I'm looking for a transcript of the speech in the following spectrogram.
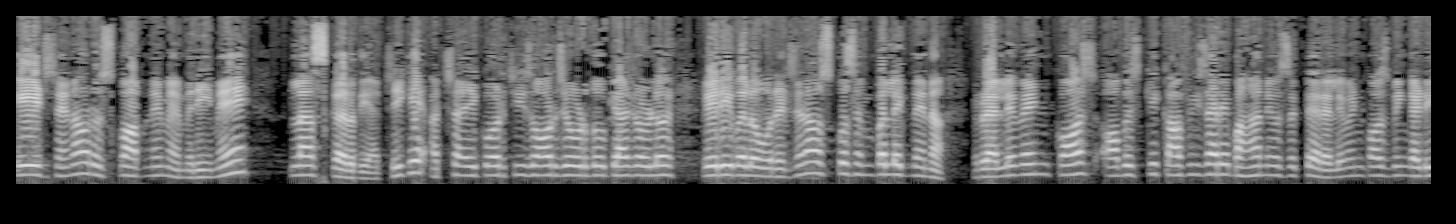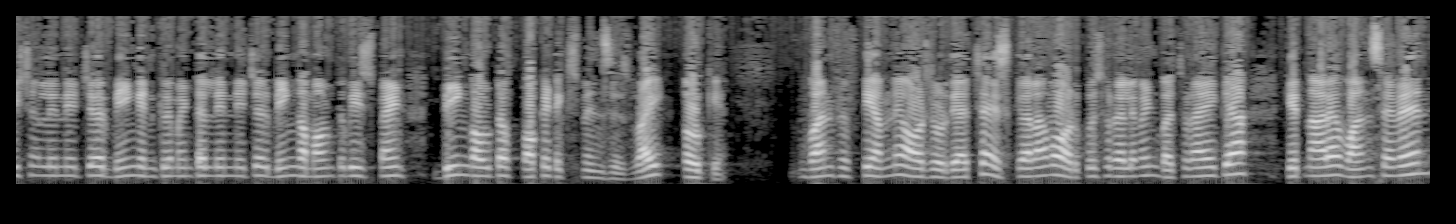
एट से ना और उसको आपने मेमोरी में प्लस कर दिया। ठीक है? अच्छा एक और चीज़ और जोड़ दो, क्या जोड़ लो? वेरिएबल ओवर है ना? उसको सिंपल लिख देना। रेलिवेंट कॉस्ट अब इसके काफ़ी सारे बहाने हो सकते हैं। Relevant cost being additional in nature being incremental in nature being amount to be spend being out of pocket expenses right okay 150 हमने और जोड़ दिया। अच्छा इसके अलावा और कुछ रेलिवेंट बच रहा है क्या? कितना आ रहा है? One seven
